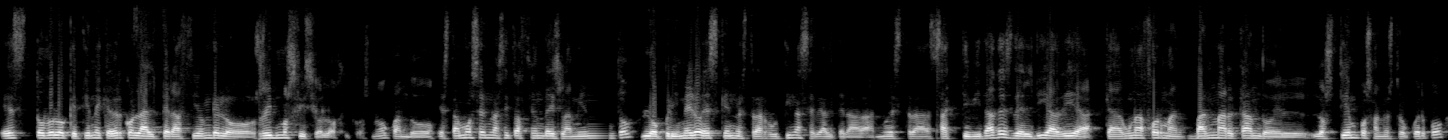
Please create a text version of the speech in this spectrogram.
es todo lo que tiene que ver con la alteración de los ritmos fisiológicos. ¿no? Cuando estamos en una situación de aislamiento, lo primero es que nuestra rutina se ve alterada, nuestras actividades del día a día, que de alguna forma van marcando los tiempos a nuestro cuerpo,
